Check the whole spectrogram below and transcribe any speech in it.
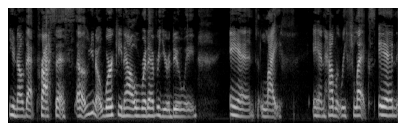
you know that process of you know working out or whatever you're doing and life and how it reflects and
